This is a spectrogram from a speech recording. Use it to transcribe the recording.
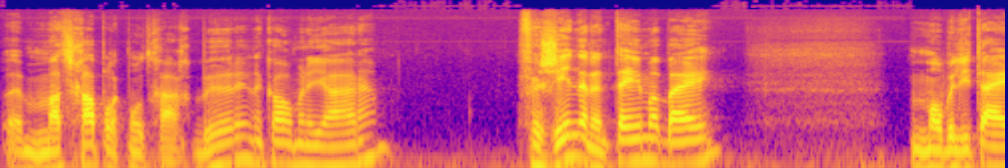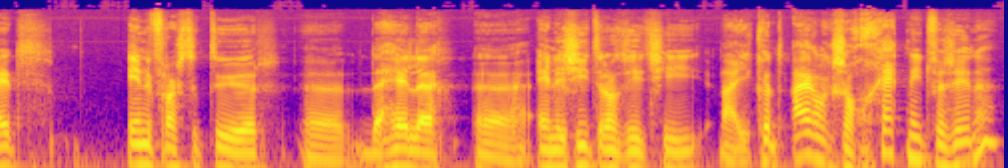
eh, maatschappelijk moet gaan gebeuren in de komende jaren. Verzin er een thema bij. Mobiliteit, infrastructuur, uh, de hele uh, energietransitie. Nou, je kunt eigenlijk zo gek niet verzinnen.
